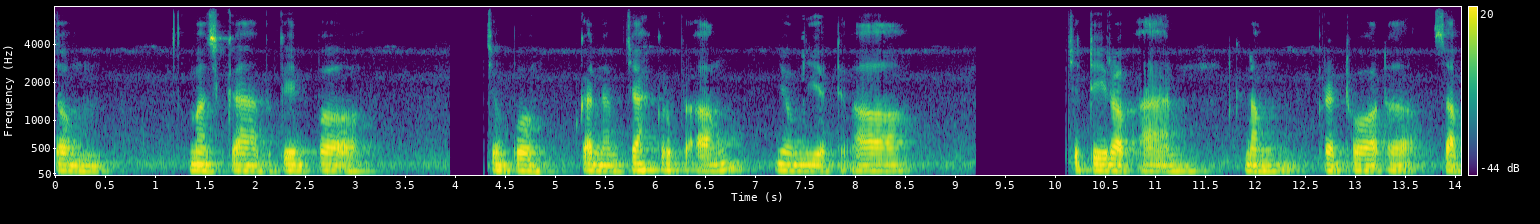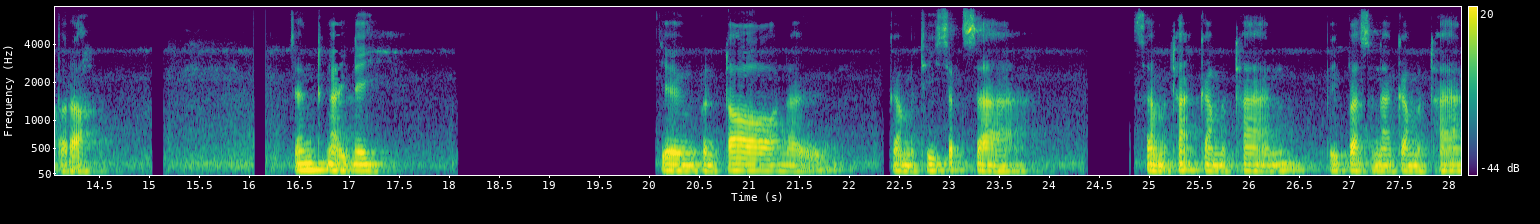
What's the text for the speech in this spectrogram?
សូមមាសការប្រគេនពរចំពោះកណ្ដាម្ចាស់គ្រប់ព្រះអង្គញោមញាតិទាំងអស់ជាទីរាប់អាន ក្នុងព្រះធម៌ដ៏សប្បុរសចឹងថ្ងៃនេះ យើងបន្តនៅកម្មវិធីសិក្សាសមថកម្មដ្ឋានវិបស្សនាកម្មដ្ឋាន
